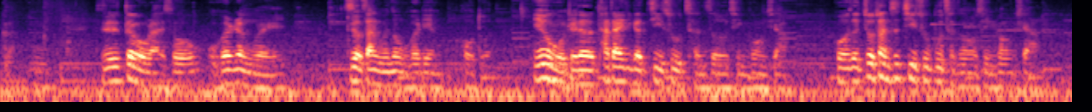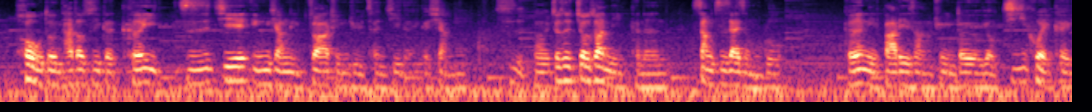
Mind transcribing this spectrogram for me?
个。嗯其实对我来说，我会认为只有三十分钟我会练后蹲，因为我觉得它在一个技术成熟的情况下，或者就算是技术不成熟的情况下，后蹲它都是一个可以直接影响你抓群举成绩的一个项目。是，嗯，就是就算你可能上肢再怎么弱，可是你发力上去，你都有有机会可以。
